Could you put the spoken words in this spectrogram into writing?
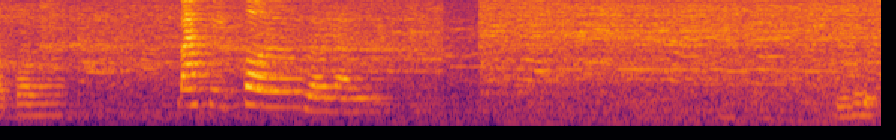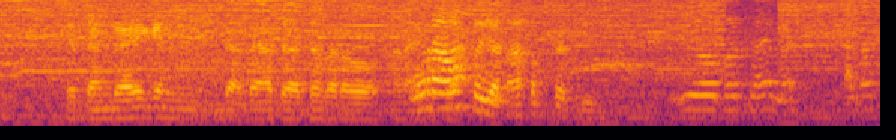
Apa nih? Viko yang. Tetanggae kan enggak ada-ada karo anak. Ora lah tuh ya asap tadi. Yo, bye-bye, Mas. Atas.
